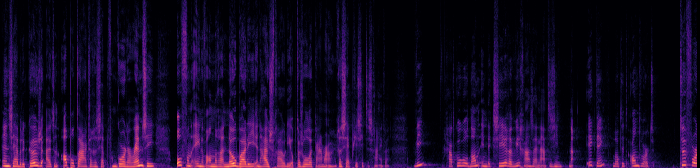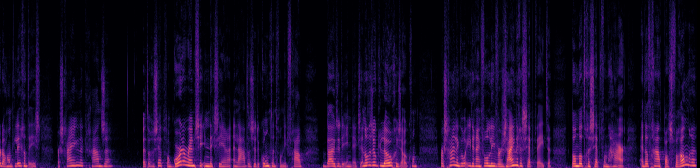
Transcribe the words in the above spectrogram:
En ze hebben de keuze uit een appeltaartenrecept van Gordon Ramsay of van een of andere nobody, een huisvrouw die op de zolderkamer een receptje zit te schrijven. Wie gaat Google dan indexeren? Wie gaan zij laten zien? Nou, ik denk dat dit antwoord te voor de hand liggend is. Waarschijnlijk gaan ze het recept van Gordon Ramsay indexeren en laten ze de content van die vrouw buiten de index. En dat is ook logisch ook, want Waarschijnlijk wil iedereen veel liever zijn recept weten dan dat recept van haar. En dat gaat pas veranderen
